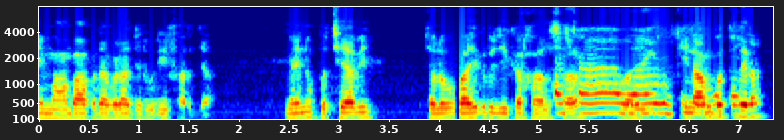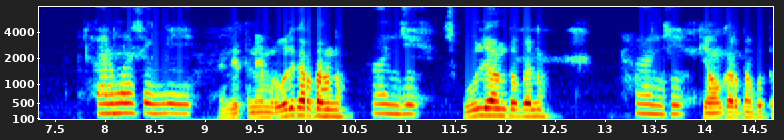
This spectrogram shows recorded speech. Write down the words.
ਇਹ ਮਾਂ-ਬਾਪ ਦਾ ਬੜਾ ਜ਼ਰੂਰੀ ਫਰਜ਼ ਆ। ਮੈਂ ਇਹਨੂੰ ਪੁੱਛਿਆ ਵੀ ਚਲੋ ਵਾਹਿਗੁਰੂ ਜੀ ਕਾ ਖਾਲਸਾ ਅੱਛਾ ਵਾਹਿਗੁਰੂ ਕੀ ਜੀ ਨਾਮ ਪੁੱਤ ਤੇਰਾ? ਹਰਮਨ ਸਿੰਘ ਜੀ। ਨਿਤਨੇਮ ਰੋਜ਼ ਕਰਦਾ ਹੁੰਦਾ? ਹਾਂਜੀ। ਸਕੂਲ ਜਾਣ ਤੋਂ ਪਹਿਲਾਂ? ਹਾਂਜੀ। ਕਿਉਂ ਕਰਦਾ ਪੁੱਤ?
